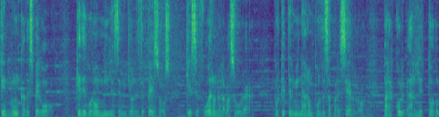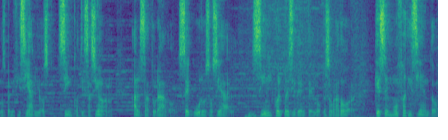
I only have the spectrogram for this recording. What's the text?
que nunca despegó, que devoró miles de millones de pesos que se fueron a la basura, porque terminaron por desaparecerlo para colgarle todos los beneficiarios sin cotización al saturado Seguro Social. Cínico el presidente López Obrador, que se mofa diciendo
